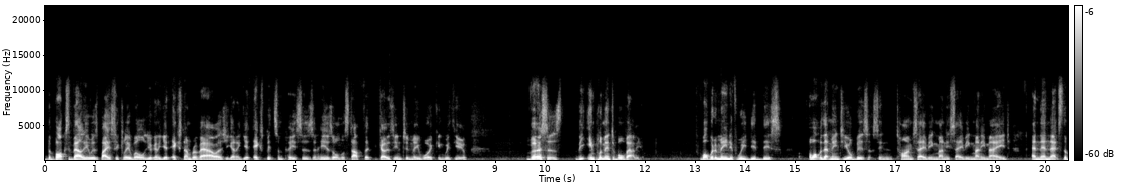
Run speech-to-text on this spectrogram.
The box value is basically, well, you're going to get X number of hours, you're going to get X bits and pieces, and here's all the stuff that goes into me working with you versus the implementable value. What would it mean if we did this? What would that mean to your business in time saving, money saving, money made? And then that's the,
